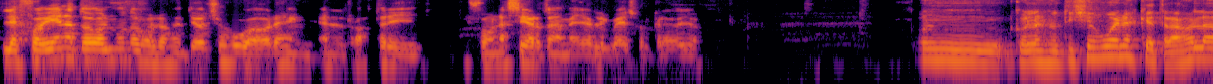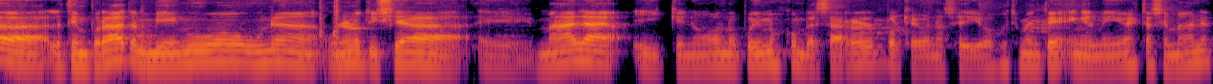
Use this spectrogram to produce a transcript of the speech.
le fue bien a todo el mundo con los 28 jugadores en, el roster y fue un acierto de Major League Baseball, creo yo. Con, con, las noticias buenas que trajo la, la temporada, también hubo una, una noticia eh, mala y que no, no, pudimos conversar porque, bueno, se dio justamente en el medio de esta semana.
